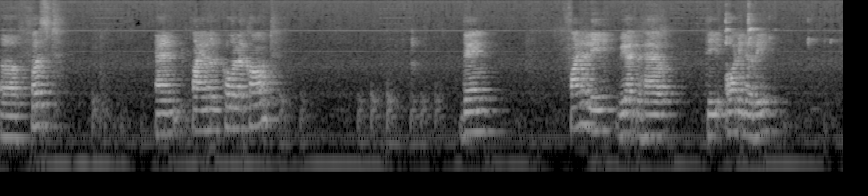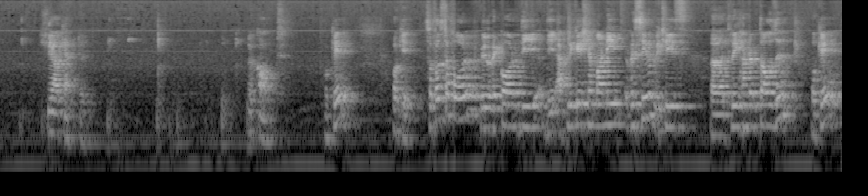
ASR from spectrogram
uh, first and final call account. Then finally we have to have the ordinary share capital account. Okay. Okay. So first of all, we'll record the the application money received, which is uh, 300,000. Okay.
